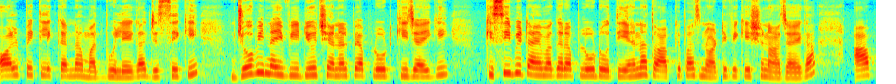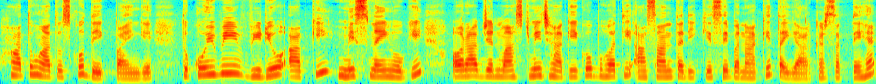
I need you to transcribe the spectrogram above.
ऑल पे क्लिक करना मत भूलेगा जिससे कि जो भी नई वीडियो चैनल पे अपलोड की जाएगी, किसी भी टाइम अगर अपलोड होती है ना तो आपके पास नोटिफिकेशन आ जाएगा। आप हाथों हाथ उसको देख पाएँगे। तो कोई भी वीडियो आपकी मिस नहीं होगी और आप जन्माष्टमी झांकी को बहुत ही आसान तरीके से बना के तैयार कर सकते हैं।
